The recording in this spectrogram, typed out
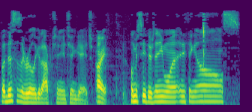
But this is a really good opportunity to engage. All right, let me see if there's anyone, anything else.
